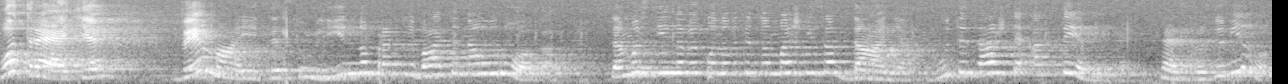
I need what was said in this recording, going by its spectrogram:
По-третє, ви маєте сумлінно працювати на уроках, самостійно виконувати домашні завдання, бути завжди активними. Це зрозуміло?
